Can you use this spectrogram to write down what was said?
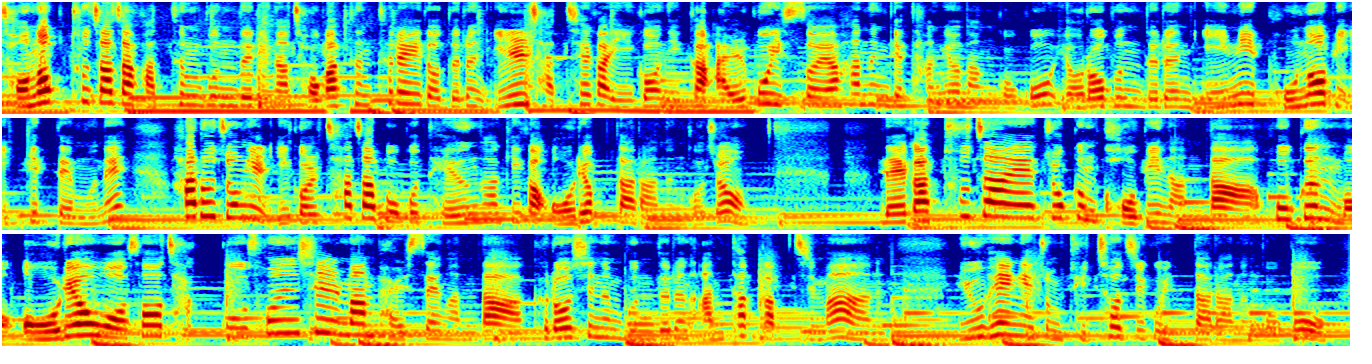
전업 투자자 같은 분들이나 저 같은 트레이더들은 일 자체가 이거니까 알고 있어야 하는 게 당연한 거고 여러분들은 이미 본업이 있기 때문에 하루 종일 이걸 찾아보고 대응하기가 어렵다라는 거죠. 내가 투자에 조금 겁이 난다, 혹은 뭐 어려워서 자꾸 손실만 발생한다, 그러시는 분들은 안타깝지만 유행에 좀 뒤처지고 있다라는 거고,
